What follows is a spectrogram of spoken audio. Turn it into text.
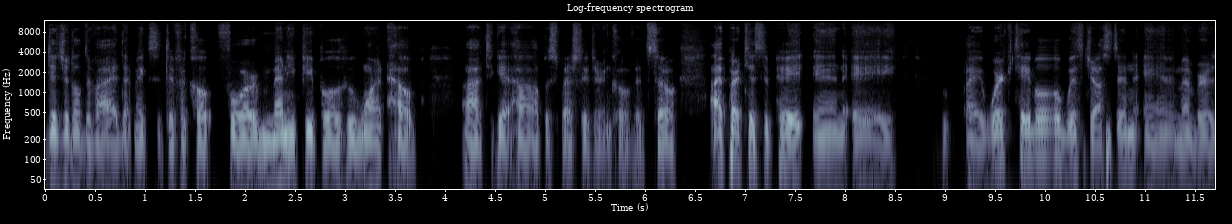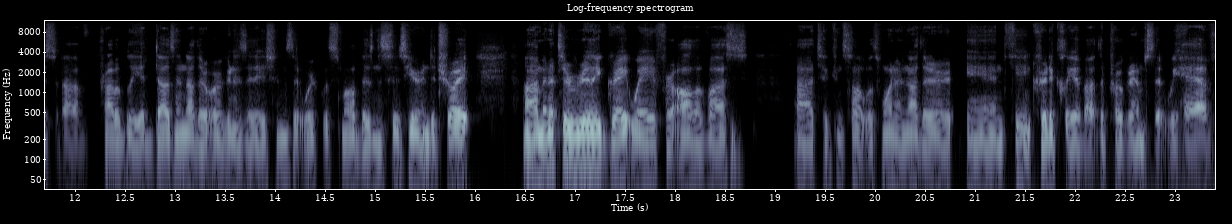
digital divide that makes it difficult for many people who want help uh, to get help, especially during COVID. So I participate in a, a work table with Justin and members of probably a dozen other organizations that work with small businesses here in Detroit. Um, and it's a really great way for all of us uh, to consult with one another and think critically about the programs that we have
